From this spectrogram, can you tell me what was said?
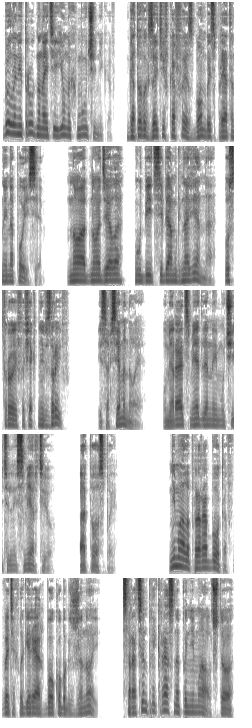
было нетрудно найти юных мучеников, готовых зайти в кафе с бомбой, спрятанной на поясе. Но одно дело — убить себя мгновенно, устроив эффектный взрыв, и совсем иное — умирать медленной мучительной смертью от оспы немало проработав в этих лагерях бок о бок с женой, Сарацин прекрасно понимал, что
